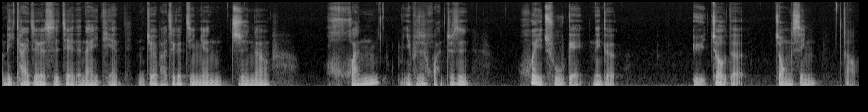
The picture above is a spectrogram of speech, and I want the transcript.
离开这个世界的那一天，你就会把这个经验值呢还，也不是还，就是。汇出给那个宇宙的中心，好，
